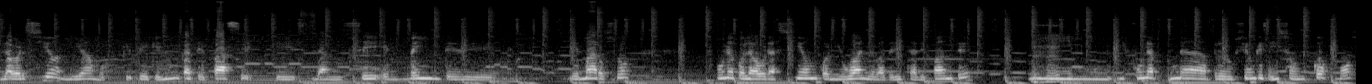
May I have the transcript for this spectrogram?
la versión, digamos, que, de que nunca te pase, que lancé el 20 de, marzo, fue una colaboración con Iguan, el baterista Elefante, y, fue una, una, producción que se hizo en Cosmos,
